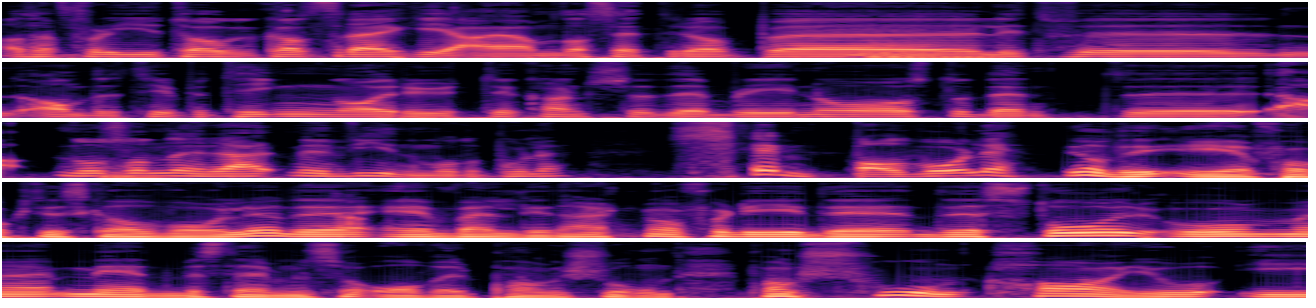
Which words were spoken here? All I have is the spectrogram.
altså Flytoget kan streike, ja ja, men da setter de opp eh, litt eh, andre typer ting. Og Ruter kanskje det blir noe student... eh, ja, noe sånt med Vinmonopolet. Kjempealvorlig! Ja, det er faktisk alvorlig. Det er veldig nært nå, fordi det, det står om eh, medbestemmelse over pensjon. Pensjon har jo i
